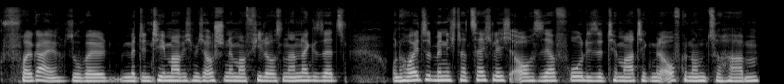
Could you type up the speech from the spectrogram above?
voll geil. So, weil mit dem Thema habe ich mich auch schon immer viel auseinandergesetzt. Und heute bin ich tatsächlich auch sehr froh, diese Thematik mit aufgenommen zu haben,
